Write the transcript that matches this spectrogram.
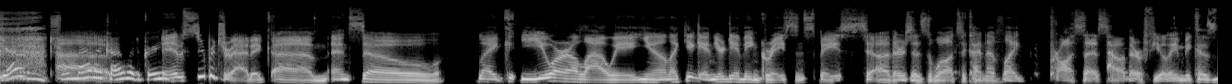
Yeah, traumatic. Uh, I would agree. it was super traumatic. Um, and so like you are allowing, you know, like again, you're giving grace and space to others as well to kind of like process how they're feeling because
